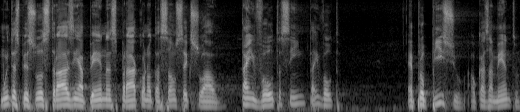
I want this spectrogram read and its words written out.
muitas pessoas trazem apenas para a conotação sexual. Está envolta, sim, está envolta. É propício ao casamento.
